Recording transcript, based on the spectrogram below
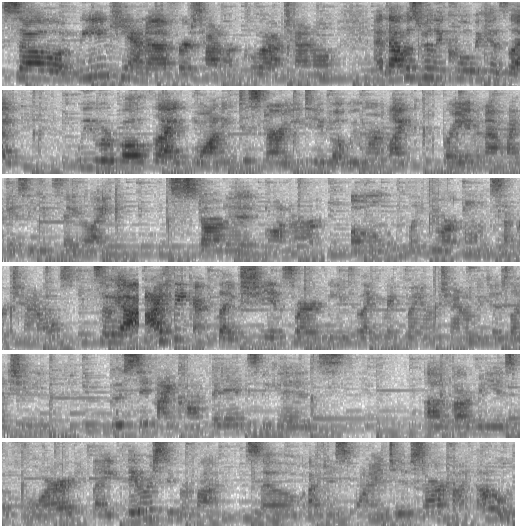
so me and Keana first had our collab channel and that was really cool because like we were both like wanting to start YouTube but we weren't like brave enough I guess you could say to like start it on our own, like do our own separate channels. So yeah, I think like she inspired me to like make my own channel because like she boosted my confidence because of our videos before, like they were super fun. So I just wanted to start my own.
